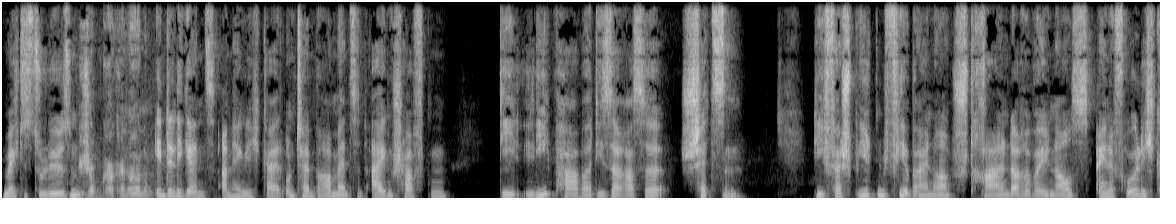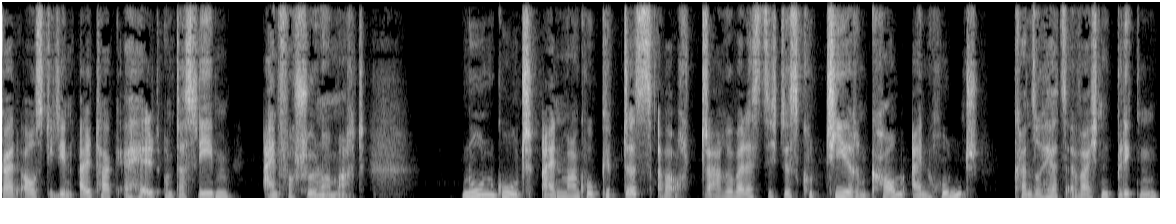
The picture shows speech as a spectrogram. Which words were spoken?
Möchtest du lösen? Ich habe gar keine Ahnung. Intelligenz, Anhänglichkeit und Temperament sind Eigenschaften, die Liebhaber dieser Rasse schätzen. Die verspielten Vierbeiner strahlen darüber hinaus eine Fröhlichkeit aus, die den Alltag erhält und das Leben einfach schöner macht. Nun gut, ein Manko gibt es, aber auch darüber lässt sich diskutieren. Kaum ein Hund kann so herzerweichend blicken,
